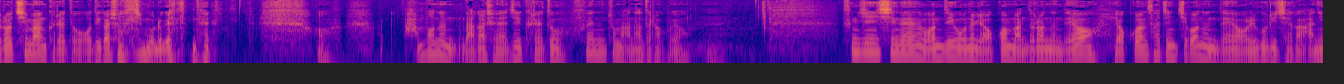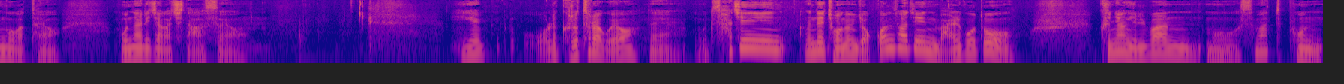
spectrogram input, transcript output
렇지만 그래도 어디 가셨는지 모르겠는데 어, 한 번은 나가셔야지 그래도 후회는 좀 안 하더라고요. 음. 승진 씨는 원디 오늘 여권 만들었는데요. 여권 사진 찍었는데 얼굴이 제가 아닌 것 같아요. 모나리자 같이 나왔어요. 이게 원래 그렇더라고요. 네. 뭐 사진, 근데 저는 여권 사진 말고도 그냥 일반 뭐 스마트폰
